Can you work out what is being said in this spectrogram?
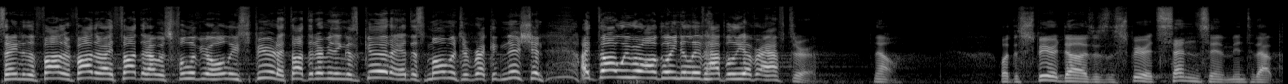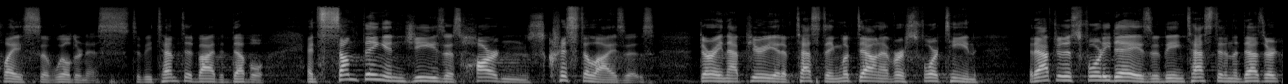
saying to the Father, Father, I thought that I was full of your Holy Spirit. I thought that everything was good. I had this moment of recognition. I thought we were all going to live happily ever after. No. What the Spirit does is the Spirit sends him into that place of wilderness to be tempted by the devil. And something in Jesus hardens, crystallizes during that period of testing. Look down at verse 14 that after this 40 days of being tested in the desert,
